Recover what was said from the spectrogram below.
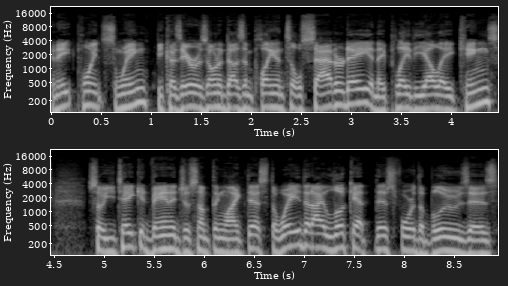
an eight point swing because Arizona doesn't play until Saturday and they play the LA Kings. So you take advantage of something like this. The way that I look at this for the Blues is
